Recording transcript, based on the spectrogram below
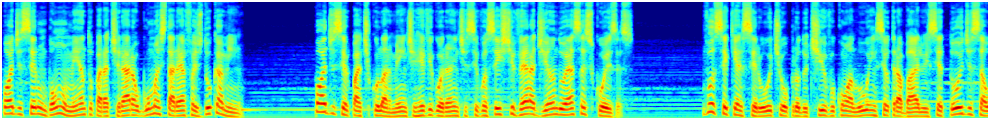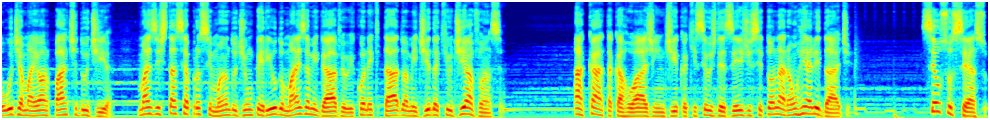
pode ser um bom momento para tirar algumas tarefas do caminho. Pode ser particularmente revigorante se você estiver adiando essas coisas. Você quer ser útil ou produtivo com a lua em seu trabalho e setor de saúde a maior parte do dia, mas está se aproximando de um período mais amigável e conectado à medida que o dia avança. A carta carruagem indica que seus desejos se tornarão realidade. Seu sucesso,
